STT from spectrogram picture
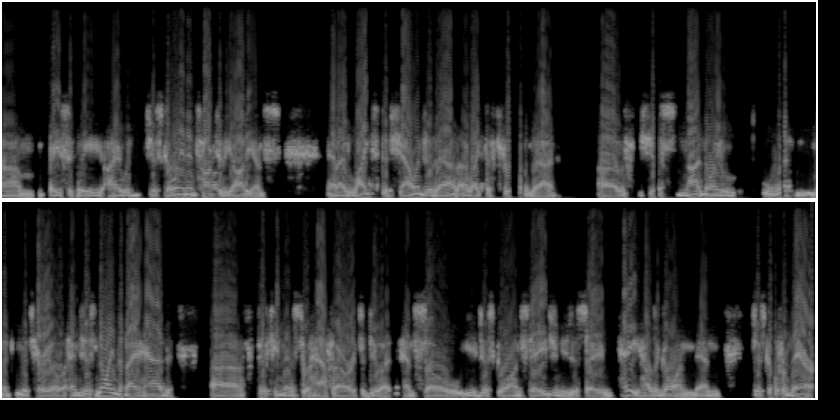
um, basically I would just go in and talk to the audience. And I liked the challenge of that. I liked the thrill of that, of just not knowing what material and just knowing that I had uh, 15 minutes to a half hour to do it. And so you just go on stage and you just say, Hey, how's it going? And just go from there.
